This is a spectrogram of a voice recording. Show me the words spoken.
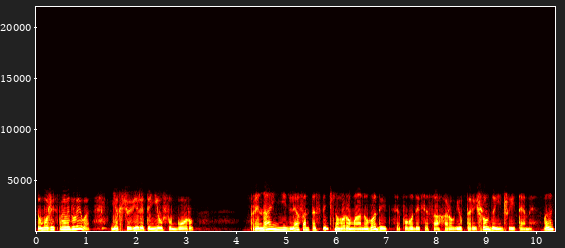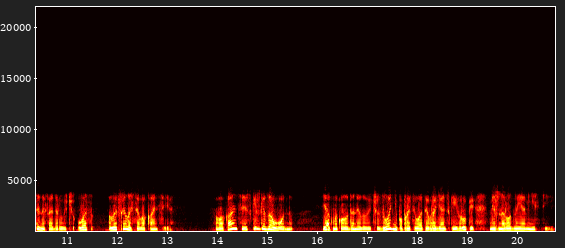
то може й справедлива, якщо вірити Нілсу Бору. Принаймні для фантастичного роману годиться, погодився Сахаров і перейшов до іншої теми. Валентине Федоровичу, у вас лишилася вакансія? Вакансія скільки завгодно. Як, Микола Даниловичу, згодні попрацювати в радянській групі міжнародної амністії?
